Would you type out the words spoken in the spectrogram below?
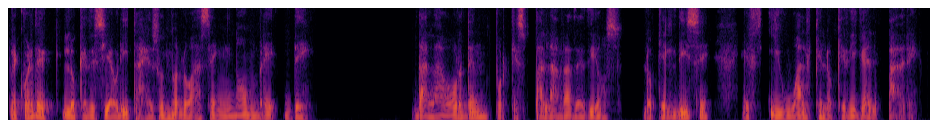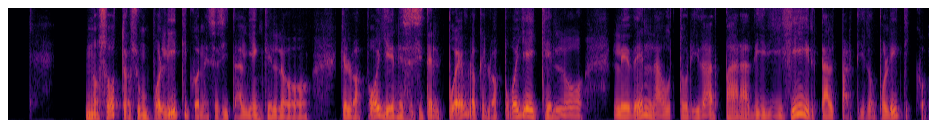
Recuerde lo que decía ahorita, Jesús no lo hace en nombre de. Da la orden porque es palabra de Dios. Lo que Él dice es igual que lo que diga el Padre. Nosotros, un político necesita alguien que lo, que lo apoye, necesita el pueblo que lo apoye y que lo, le den la autoridad para dirigir tal partido político.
